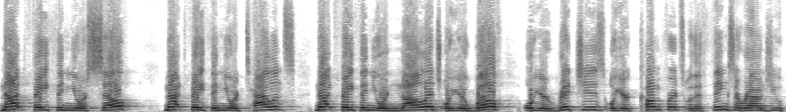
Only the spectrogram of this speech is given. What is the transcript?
Not faith in yourself, not faith in your talents, not faith in your knowledge or your wealth or your riches or your comforts or the things around you,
